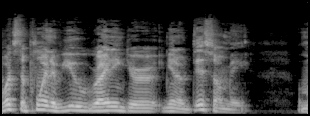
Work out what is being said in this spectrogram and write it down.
what's the point of you writing your you know diss on me? When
